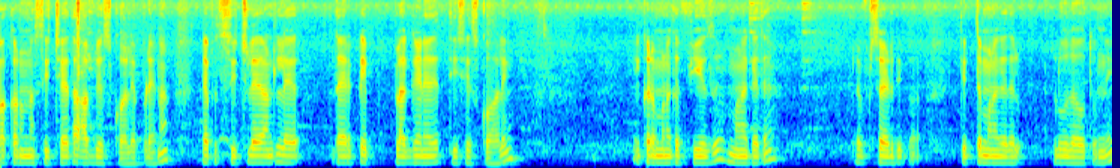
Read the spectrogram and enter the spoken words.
పక్కన ఉన్న స్విచ్ అయితే ఆఫ్ చేసుకోవాలి ఎప్పుడైనా. లేకపోతే స్విచ్ లేదంటే డైరెక్ట్ ప్లగ్ అనేది తీసేసుకోవాలి. ఇక్కడ మనకి ఫ్యూజ్ మనకైతే లెఫ్ట్ సైడ్ తిప్ప తిప్పితే మనకైతే లూజ్ అవుతుంది.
